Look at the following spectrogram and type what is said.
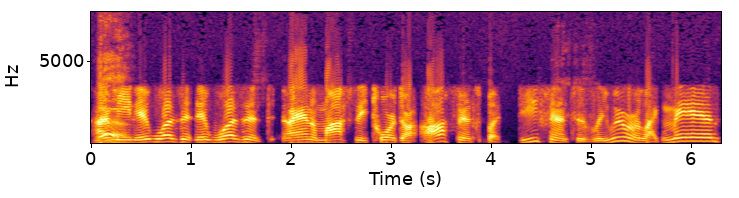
I mean it wasn't it wasn't animosity towards our offense, but defensively we were like, man.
